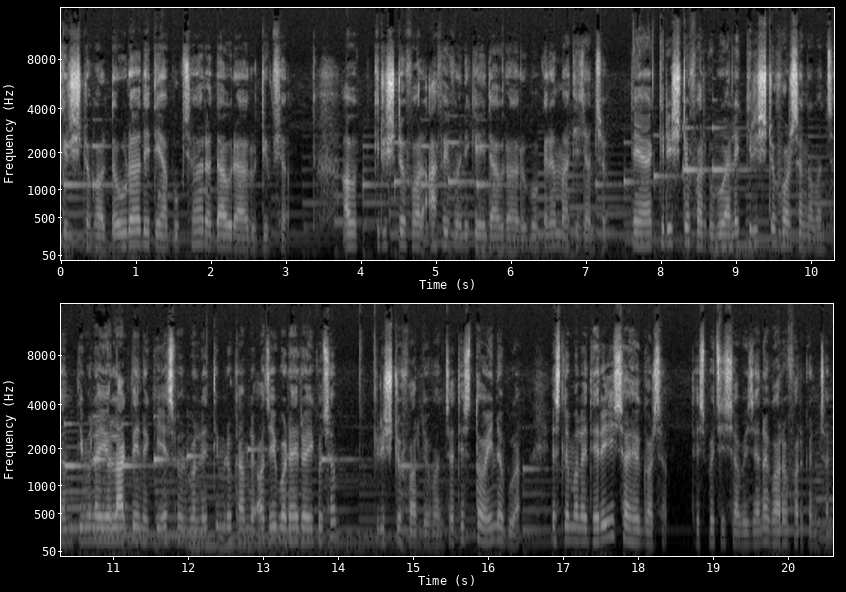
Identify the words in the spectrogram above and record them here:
क्रिस्टोफर दौडदै त्यहाँ पुग्छ र दाउराहरू टिप्छ। अब क्रिस्टोफर आफै पनि केही दाउराहरू बोकेर माथि जान्छ। त्यहाँ क्रिस्टोफरको बुवाले क्रिस्टोफरसँग भन्छन्। तिमीलाई यो लाग्दैन कि एसमेलबलले तिम्रो कामले अझै बढाइरहेको छ? क्रिस्टोफरले भन्छ त्यस्तो होइन बुवा यसले मलाई धेरै सहयोग गर्छ। त्यसपछि सबैजना घर फर्कन्छन्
